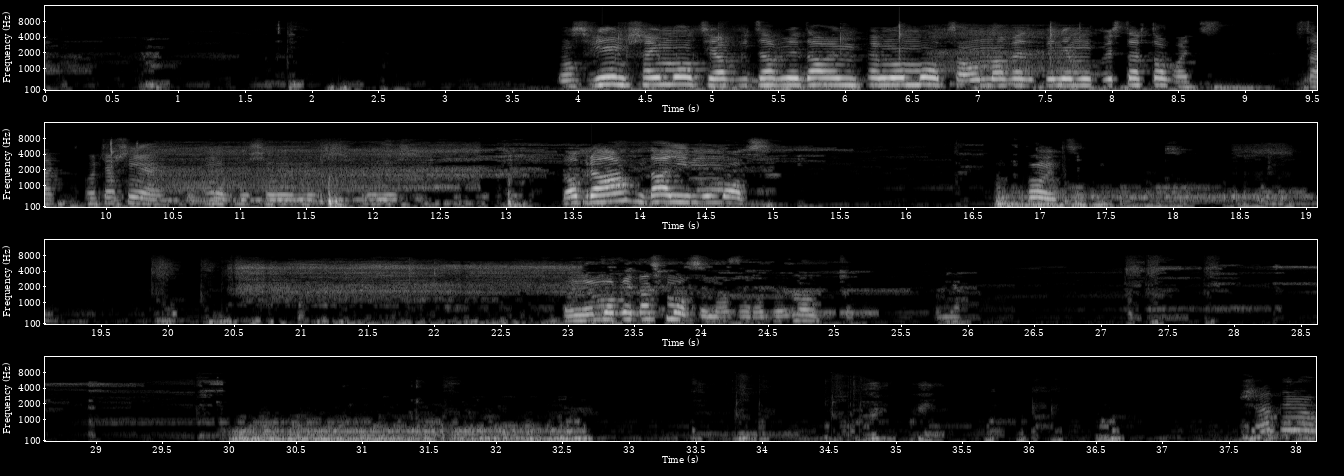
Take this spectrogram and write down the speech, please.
No zwiększaj moc, ja widzowie dałem pełną moc, a on nawet by nie mógł wystartować. Tak, chociaż nie, mógłby się umieścić. Dobra, dali mu moc. W końcu. No nie mogę dać mocy na zero, bo znowu czekam. Joga na you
